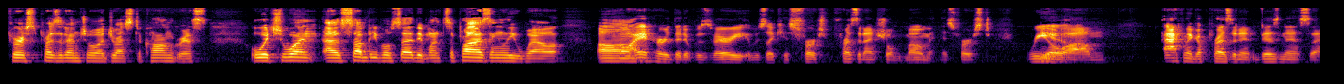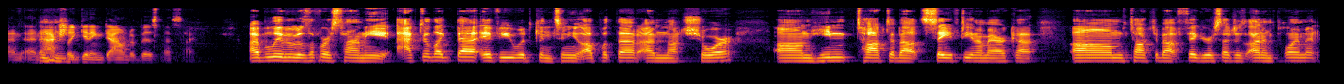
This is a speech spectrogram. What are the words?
first presidential address to Congress, which went, as some people said, it went surprisingly well. Um, Oh, I had heard that it was very. It was like his first presidential moment, his first real Yeah. um, acting like a president business and, and Mhm. actually getting down to business. I, I believe it was the first time he acted like that. If he would continue up with that, I'm not sure. Um, he talked about safety in America. Um, talked about figures such as unemployment.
